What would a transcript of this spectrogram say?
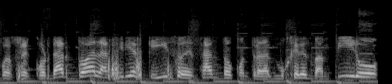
pues recordar todas las series que hizo de Santo contra las mujeres vampiro,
